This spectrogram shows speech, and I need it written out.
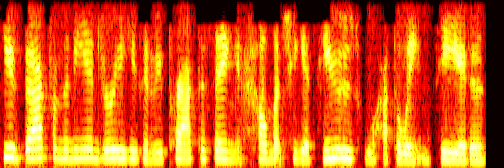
he's back from the knee injury. He's going to be practicing. How much he gets used, we'll have to wait and see. It is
